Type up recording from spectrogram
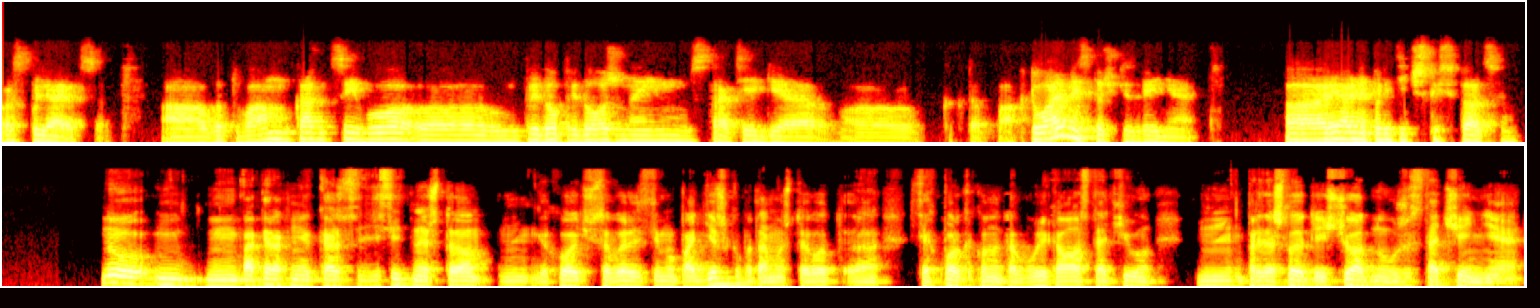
распыляются. А вот вам кажется его э, предложенная им стратегия э, как-то актуальной с точки зрения э, реальной политической ситуации? Ну, во-первых, мне кажется действительно, что хочется выразить ему поддержку, потому что вот э, с тех пор, как он это опубликовал статью, произошло это еще одно ужесточение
